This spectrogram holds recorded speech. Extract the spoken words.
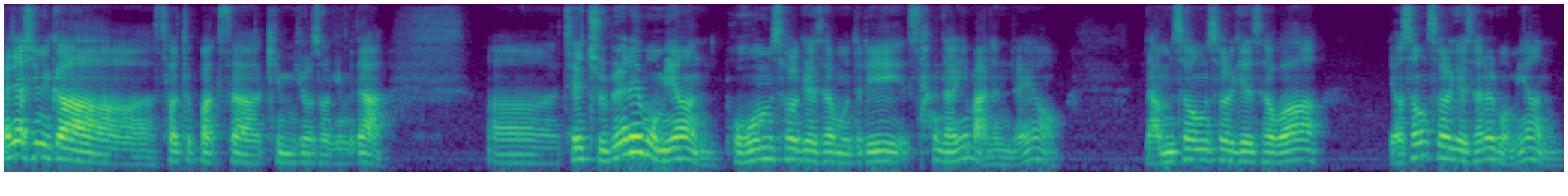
안녕하십니까. 설득박사 김효석입니다. 어, 제 주변에 보면 보험 설계사분들이 상당히 많은데요. 남성 설계사와 여성 설계사를 보면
